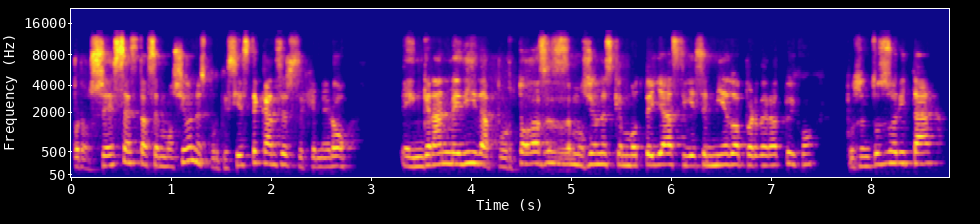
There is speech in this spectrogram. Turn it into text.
procesa estas emociones, porque si este cáncer se generó en gran medida por todas esas emociones que embotellaste y ese miedo a perder a tu hijo, pues entonces ahorita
